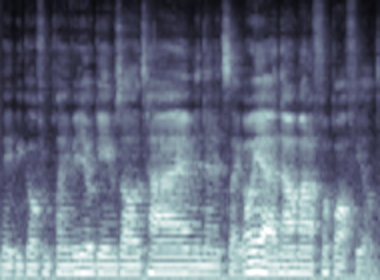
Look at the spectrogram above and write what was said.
maybe go from playing video games all the time and then it's like, oh yeah, now I'm on a football field.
